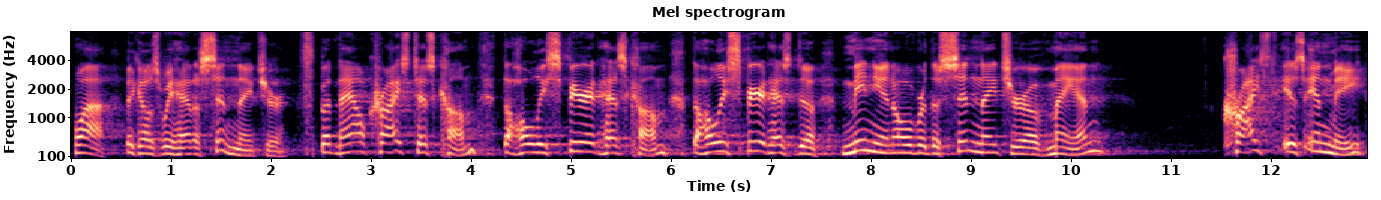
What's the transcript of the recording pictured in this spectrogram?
Why? Because we had a sin nature. But now Christ has come. The Holy Spirit has come. The Holy Spirit has dominion over the sin nature of man. Christ is in me.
